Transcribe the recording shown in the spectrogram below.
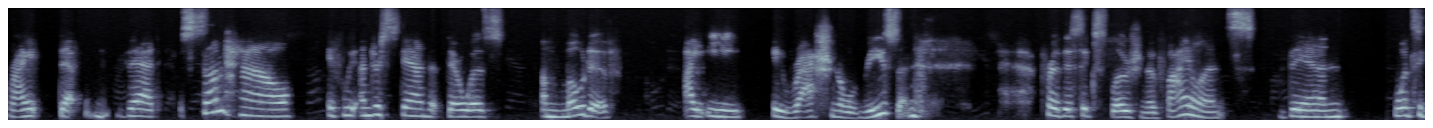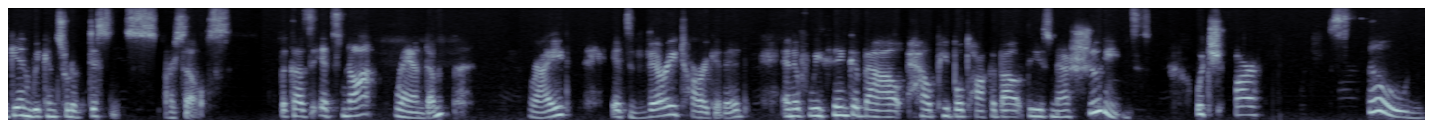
right? That that somehow if we understand that there was a motive, i.e., a rational reason for this explosion of violence, then once again we can sort of distance ourselves because it's not random, right? It's very targeted. And if we think about how people talk about these mass shootings, which are so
